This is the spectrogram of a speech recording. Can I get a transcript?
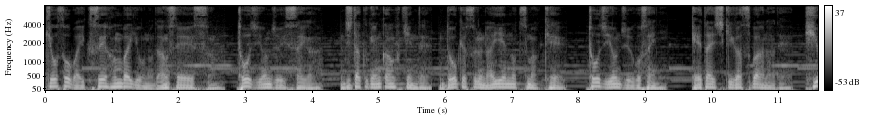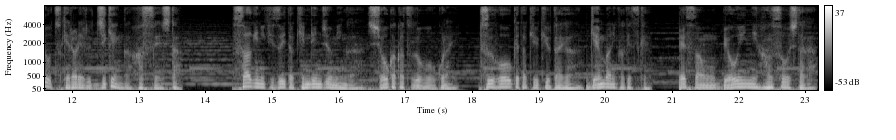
競走馬育成販売業の男性 S さん、当時41歳が自宅玄関付近で同居する内縁の妻 K、当時45歳に携帯式ガスバーナーで火をつけられる事件が発生した。騒ぎに気づいた近隣住民が消火活動を行い、通報を受けた救急隊が現場に駆けつけ、S さんを病院に搬送したが、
